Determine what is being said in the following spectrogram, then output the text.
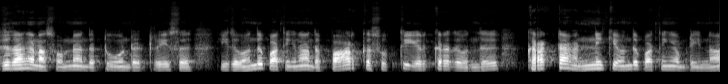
இதுதாங்க நான் சொன்ன அந்த டூ ஹண்ட்ரட் ட்ரீஸு இது வந்து பார்த்திங்கன்னா அந்த பார்க்கை சுற்றி இருக்கிறது வந்து கரெக்டாக அன்னைக்கு வந்து பார்த்தீங்க அப்படின்னா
